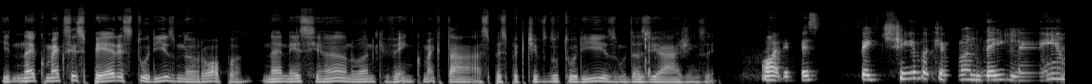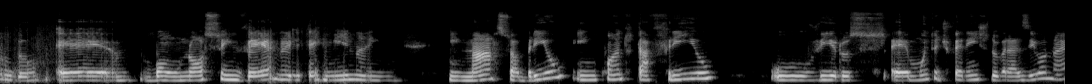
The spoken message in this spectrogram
e né, como é que você espera esse turismo na Europa né, nesse ano, ano que vem? Como é que tá as perspectivas do turismo, das viagens aí? Olha, perspectiva que eu andei lendo é, bom, o nosso inverno ele termina em, em março, abril, e enquanto está frio, o vírus é muito diferente do Brasil, né?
